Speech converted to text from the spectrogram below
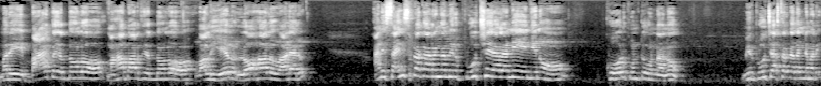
మరి భారత యుద్ధంలో మహాభారత యుద్ధంలో వాళ్ళు ఏ లోహాలు వాడారు? అని సైన్స్ ప్రకారంగా మీరు ప్రూవ్ చేయాలని నేను కోరుకుంటూ ఉన్నాను. మీరు ప్రూవ్ చేస్తారు కదండి మరి?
